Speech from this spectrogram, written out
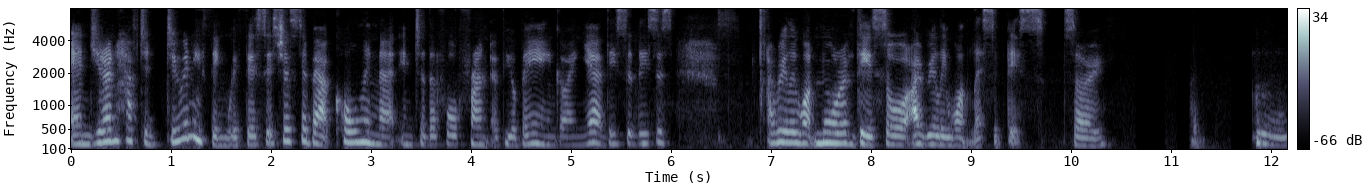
And you don't have to do anything with this. It's just about calling that into the forefront of your being going yeah this this is i really want more of this or i really want less of this. So mm.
